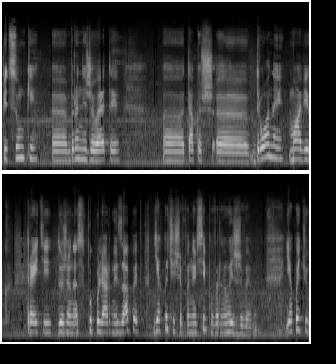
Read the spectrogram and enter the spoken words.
Підсумки, бронежилети, е, також е, дрони Mavic третій, дуже у нас популярний запит. Я хочу, щоб вони всі повернулись живими. Я хочу,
